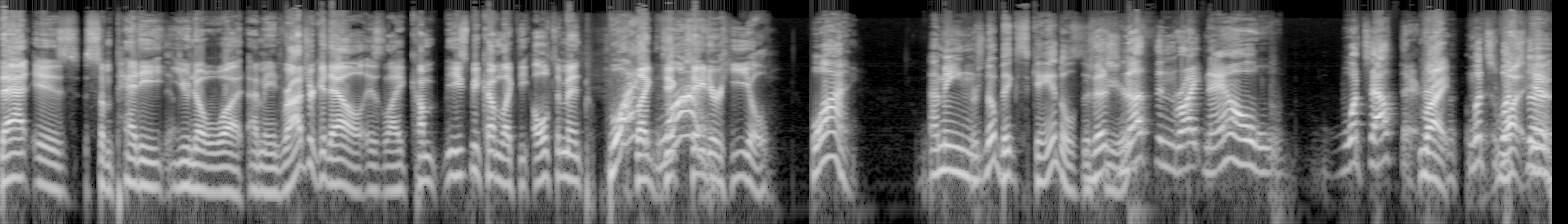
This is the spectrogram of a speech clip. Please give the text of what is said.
That is some petty, you know what? I mean, Roger Goodell is like, come, he's become like the ultimate, Why? like Why? dictator heel. Why? I mean, There's no big scandals this year. there's year. nothing right now. What's out there? Right. What's what's What- the yeah,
